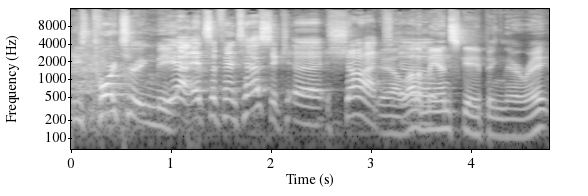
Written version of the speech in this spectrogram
He's torturing me. Yeah, it's a fantastic uh, shot. yeah, a lot of Uh, manscaping there, right?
